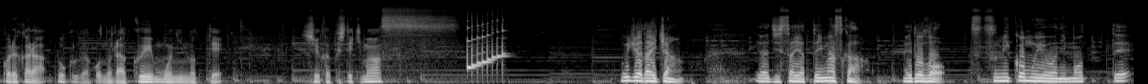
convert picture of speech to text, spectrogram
これから僕がこの楽園門に乗って収穫してきます。おいじゃあ大ちゃん。いや実際やってみますか。はいどうぞ。包み込むように持って。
